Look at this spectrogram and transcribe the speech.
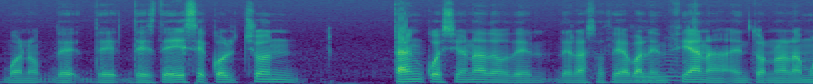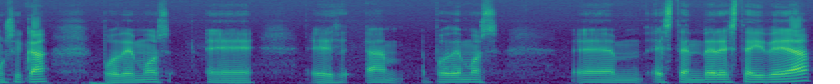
bueno, desde ese colchón tan cohesionado de, la sociedad valenciana en torno a la música, podemos, eh, podemos Em, extender esta idea,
